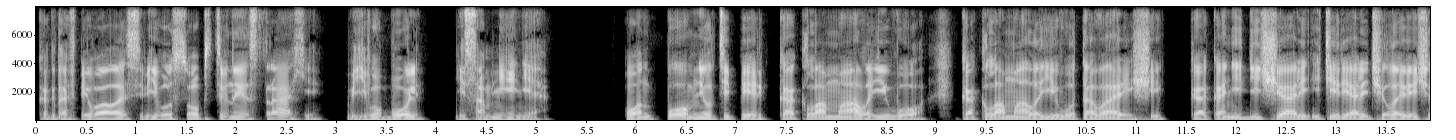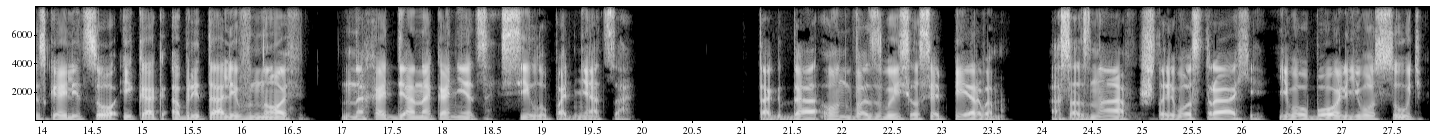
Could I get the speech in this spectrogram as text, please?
когда впивалась в его собственные страхи, в его боль и сомнения. Он помнил теперь, как ломала его, как ломала его товарищей, как они дичали и теряли человеческое лицо и как обретали вновь, находя, наконец, силу подняться. Тогда он возвысился первым, осознав, что его страхи, его боль, его суть —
